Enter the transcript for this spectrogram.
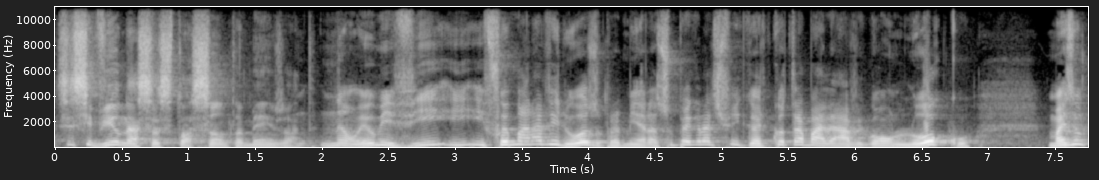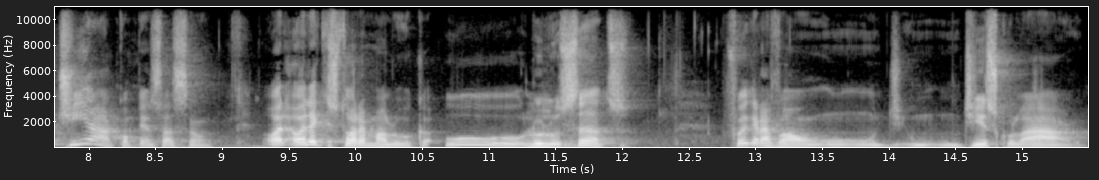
Você se viu nessa situação também, Jota? Não, eu me vi e, e foi maravilhoso para mim, era super gratificante, porque eu trabalhava igual um louco, mas eu tinha a compensação. Olha, olha que história maluca. O Lulu Santos foi gravar um, um- um di- disco lá,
